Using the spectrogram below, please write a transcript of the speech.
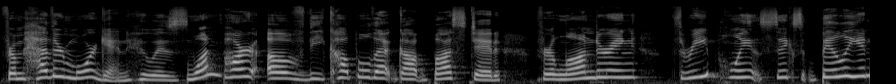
From Heather Morgan, who is one part of the couple that got busted for laundering $3.6 billion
